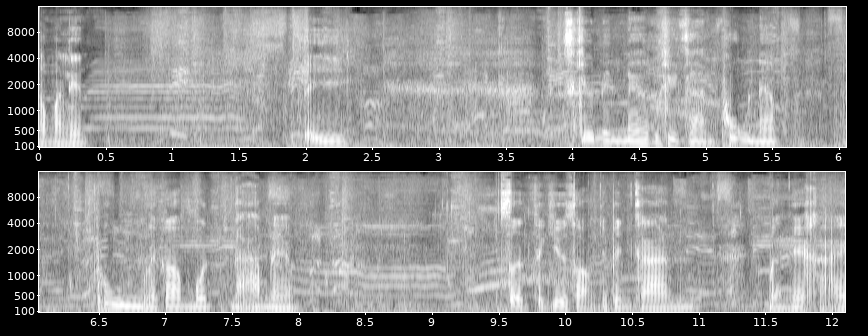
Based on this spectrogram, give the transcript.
ก็มาเล่นตีสกิลหนึ่งนะครับคือการพุ่งนะครับพุ่งแล้วก็มุดน้ำนะครับ ส่วนสกิลสองจะเป็นการเหมือนคล้าย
